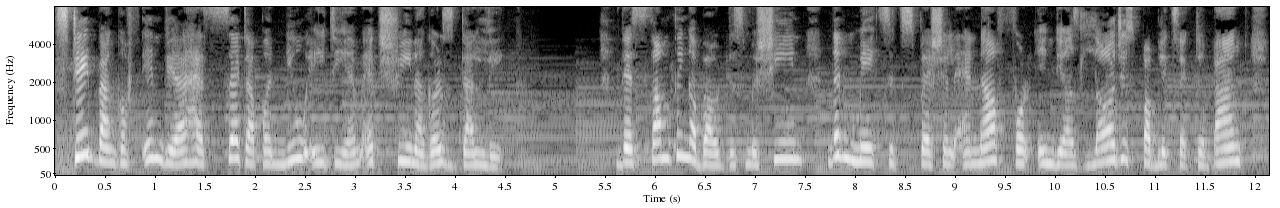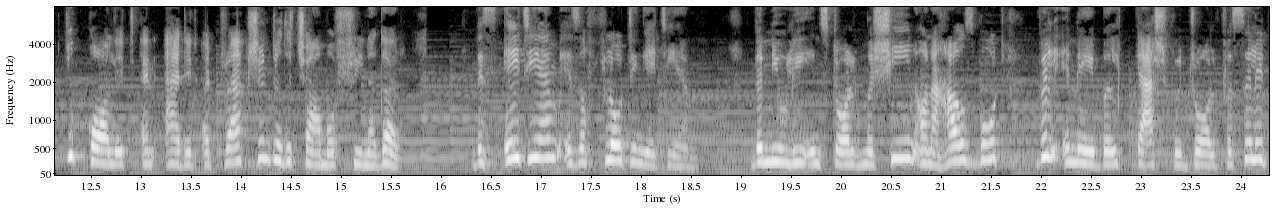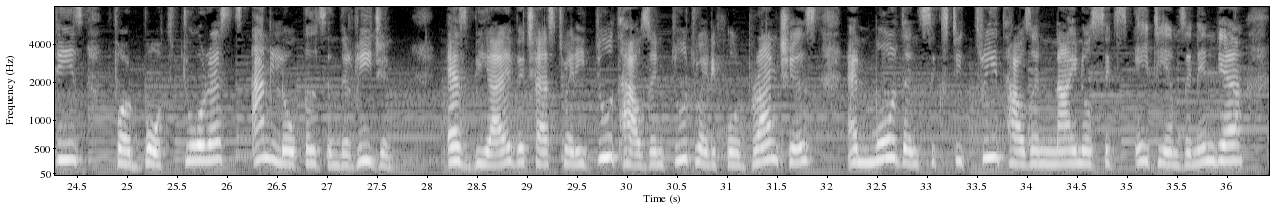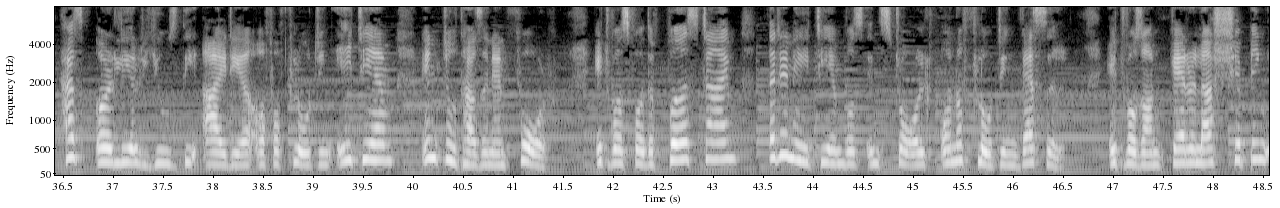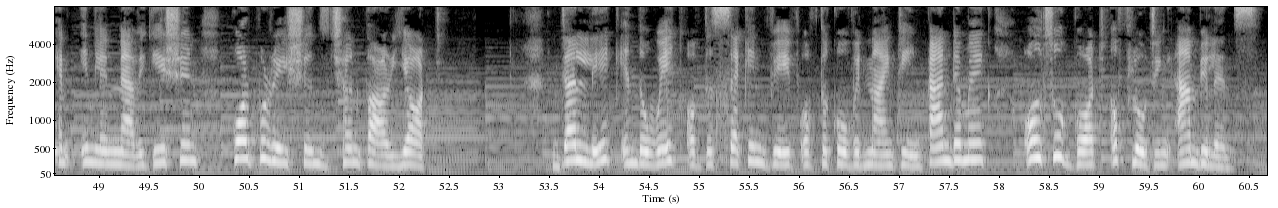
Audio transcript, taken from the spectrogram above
State Bank of India has set up a new ATM at Srinagar's Dal Lake. There's something about this machine that makes it special enough for India's largest public sector bank to call it an added attraction to the charm of Srinagar. This ATM is a floating ATM. The newly installed machine on a houseboat will enable cash withdrawal facilities for both tourists and locals in the region. SBI, which has 22,224 branches and more than 63,906 ATMs in India, has earlier used the idea of a floating ATM in 2004. It was for the first time that an ATM was installed on a floating vessel. It was on Kerala Shipping and Inland Navigation Corporation's Jhankar yacht. Dal Lake, in the wake of the second wave of the COVID 19 pandemic, also got a floating ambulance.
